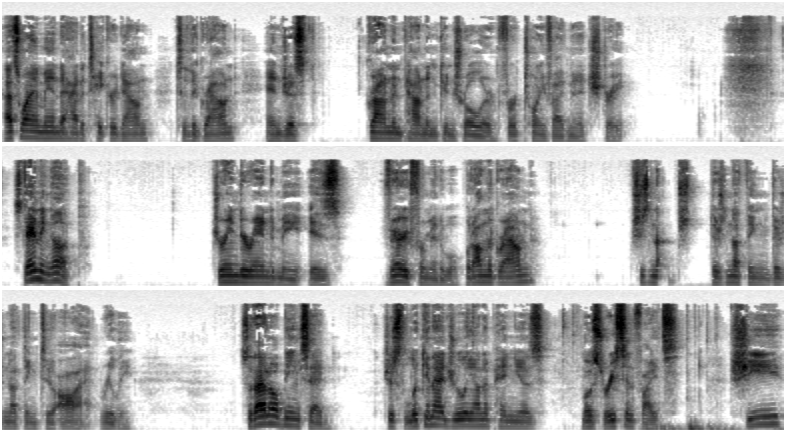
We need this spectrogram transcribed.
That's why Amanda had to take her down to the ground and just ground and pound and control her for 25 minutes straight. Standing up, Germaine de Randamie is very formidable, but on the ground, she's not. There's nothing. There's nothing to awe at really. So, that all being said, just looking at Juliana Pena's most recent fights, she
